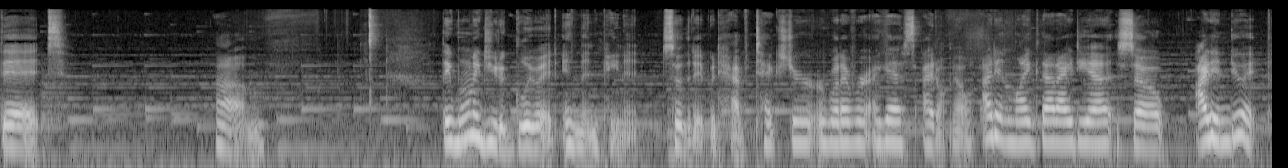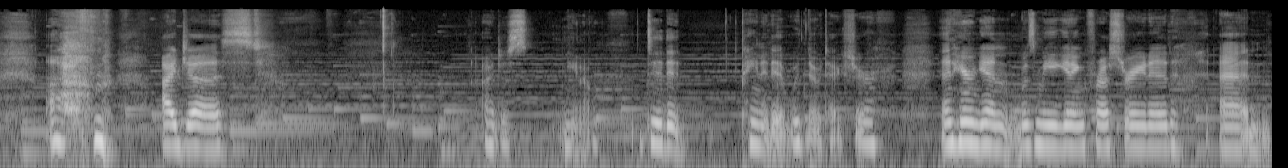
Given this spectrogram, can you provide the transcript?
that um, they wanted you to glue it and then paint it so that it would have texture or whatever, I guess. I don't know. I didn't like that idea, so I didn't do it. Um, I just, I just, you know, did it, painted it with no texture. And here again was me getting frustrated and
